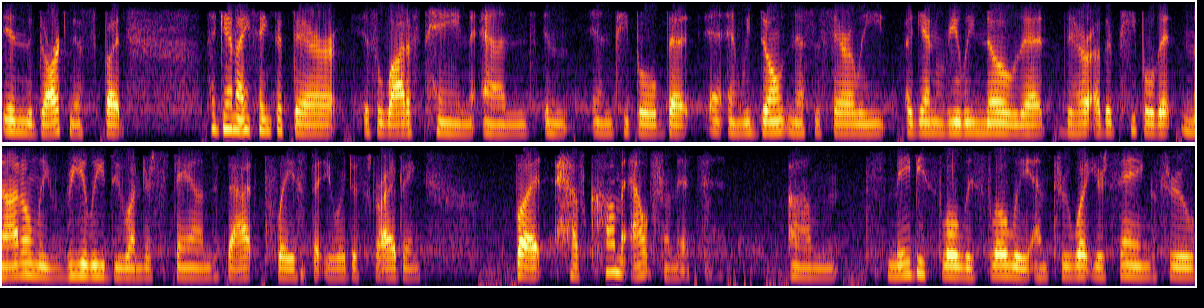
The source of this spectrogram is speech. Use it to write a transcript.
in the darkness, but again, I think that there is a lot of pain and in in people that and we don't necessarily again really know that there are other people that not only really do understand that place that you were describing but have come out from it um, maybe slowly slowly and through what you're saying through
